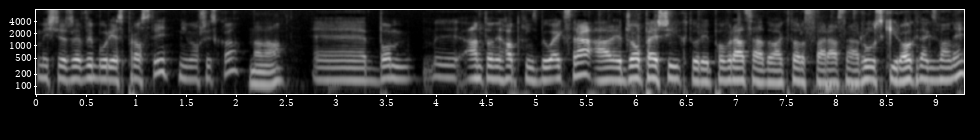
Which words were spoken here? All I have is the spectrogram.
myślę, że wybór jest prosty, mimo wszystko, No, no. Yy, bo yy, Anthony Hopkins był ekstra, ale Joe Pesci, który powraca do aktorstwa raz na ruski rok tak zwany,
